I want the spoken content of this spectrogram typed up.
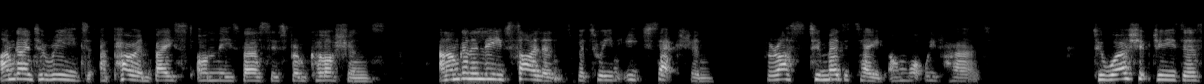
I'm going to read a poem based on these verses from Colossians and I'm going to leave silence between each section for us to meditate on what we've heard, to worship Jesus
